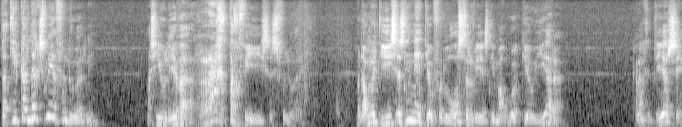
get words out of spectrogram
Dat jy kan niks meer verloor nie as jy jou lewe regtig vir Jesus verloor het. Maar dan moet Jesus nie net jou verlosser wees nie, maar ook jou Here. Kan ek dit weer sê?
